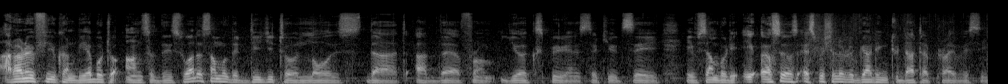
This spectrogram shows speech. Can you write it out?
I don't know if you can be able to answer this. What are some of the digital laws that are there from your experience that you'd say if somebody, eh, also especially regarding to data privacy?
